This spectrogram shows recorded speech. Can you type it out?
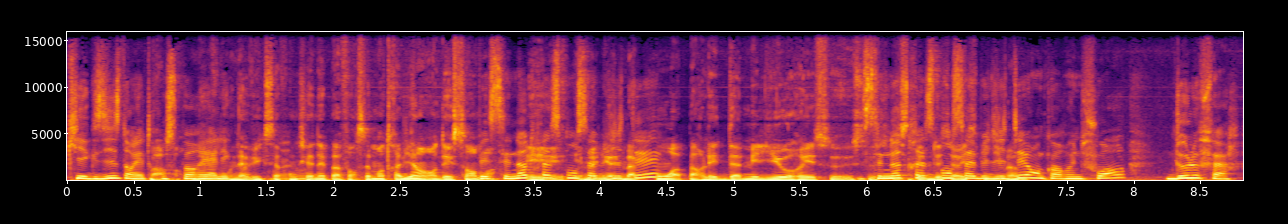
qui existent dans les bah, transports et à l'école. On a vu que ça fonctionnait pas forcément très bien en décembre. C'est notre responsabilité. Emmanuel Macron a parlé d'améliorer ce, ce C'est notre responsabilité, encore une fois, de le faire.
